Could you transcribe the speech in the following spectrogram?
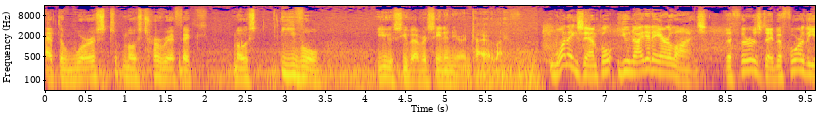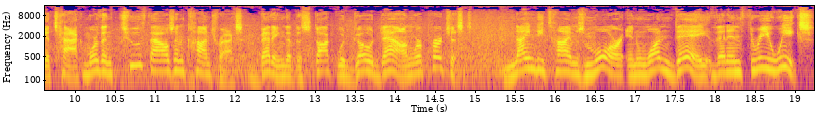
at the worst, most horrific, most evil use you've ever seen in your entire life. One example United Airlines. The Thursday before the attack, more than 2,000 contracts betting that the stock would go down were purchased. 90 times more in one day than in three weeks.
